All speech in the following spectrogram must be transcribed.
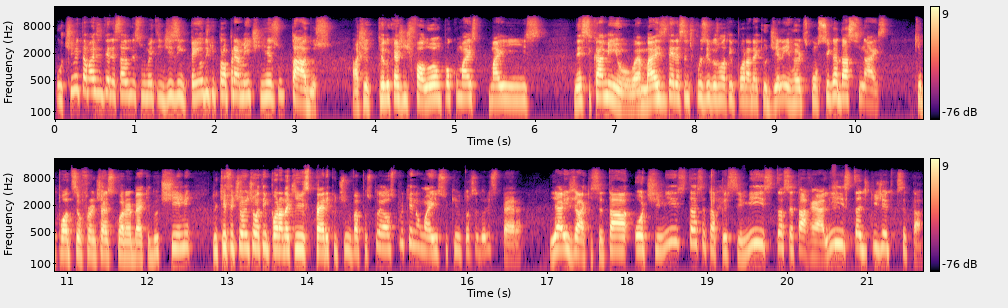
o time está mais interessado nesse momento em desempenho do que propriamente em resultados. Acho que pelo que a gente falou é um pouco mais, mais nesse caminho. É mais interessante para os Eagles uma temporada que o Jalen Hurts consiga dar sinais que pode ser o franchise quarterback do time, do que efetivamente uma temporada que espere que o time vá para os playoffs, porque não é isso que o torcedor espera. E aí, Jaque, você está otimista, você está pessimista, você está realista? De que jeito que você está?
